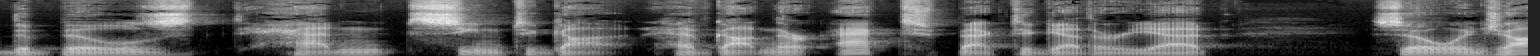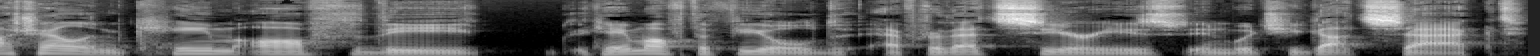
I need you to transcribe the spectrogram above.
the Bills hadn't seemed to got have gotten their act back together yet. So when Josh Allen came off the came off the field after that series in which he got sacked,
